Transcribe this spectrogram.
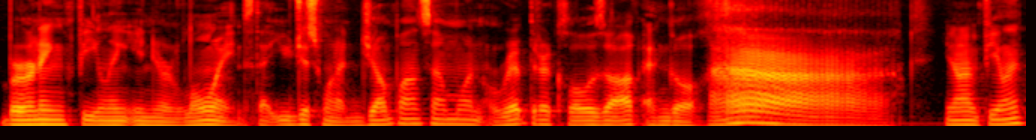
burning feeling in your loins that you just want to jump on someone, rip their clothes off, and go. You know what I'm feeling?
